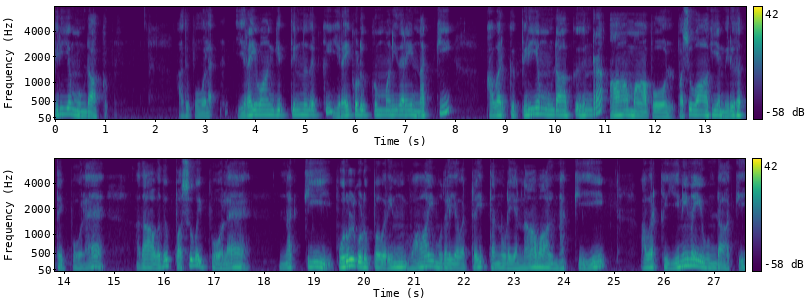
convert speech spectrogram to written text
பிரியம் உண்டாக்கும். அதுபோல இறை வாங்கி தின்னுதற்கு இறை கொடுக்கும் மனிதரை நக்கி அவர்க்கு பிரியம் உண்டாக்குகின்ற ஆமா போல் பசுவாகிய மிருகத்தைப் போல அதாவது பசுவைப் போல நக்கி பொருள் கொடுப்பவரின் வாய் முதலியவற்றை தன்னுடைய நாவால் நக்கி அவர்க்கு இனிமை உண்டாக்கி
